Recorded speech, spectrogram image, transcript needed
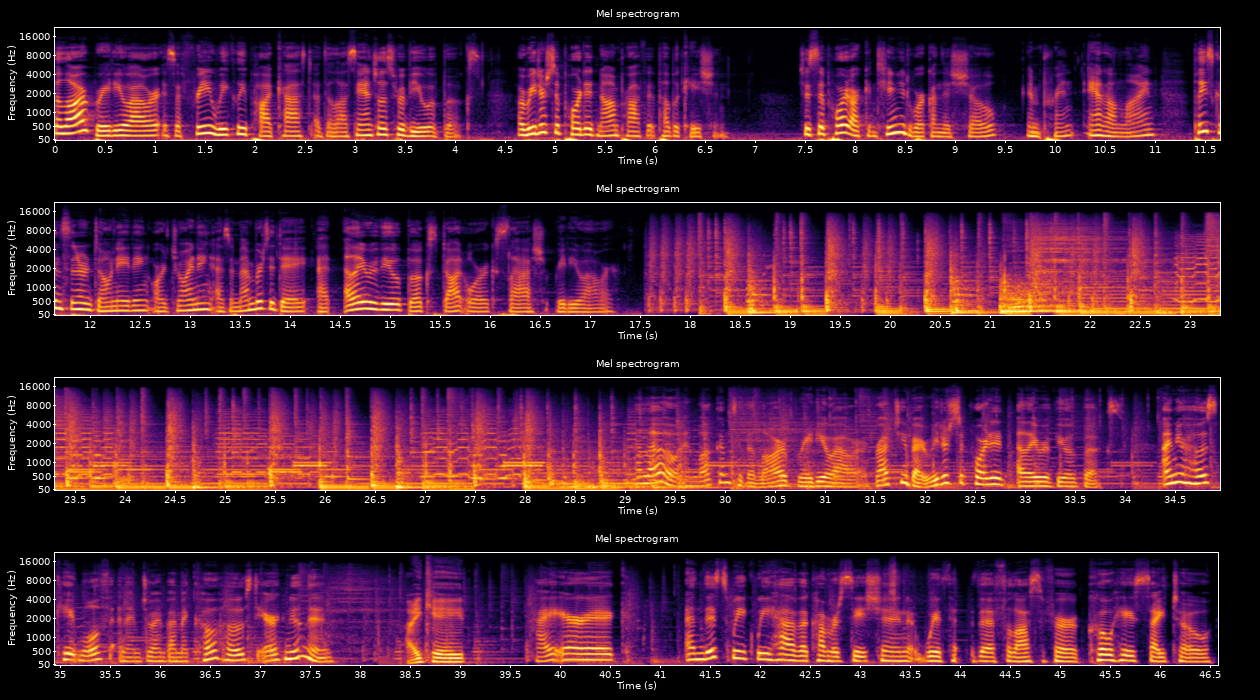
The LARB Radio Hour is a free weekly podcast of the Los Angeles Review of Books, a reader supported nonprofit publication. To support our continued work on this show, in print and online, please consider donating or joining as a member today at lareviewofbooks.org slash radio and welcome to the LARB Radio Hour, brought to you by reader supported LA Review of Books. I'm your host, Kate Wolf, and I'm joined by my co host, Eric Newman. Hi, Kate. Hi, Eric. And this week we have a conversation with the philosopher Kohei Saito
